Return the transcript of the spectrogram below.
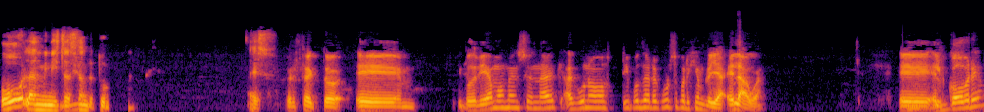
o la administración de turno. Eso. Perfecto. Eh, y podríamos mencionar algunos tipos de recursos, por ejemplo, ya, el agua. Eh, el cobre,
